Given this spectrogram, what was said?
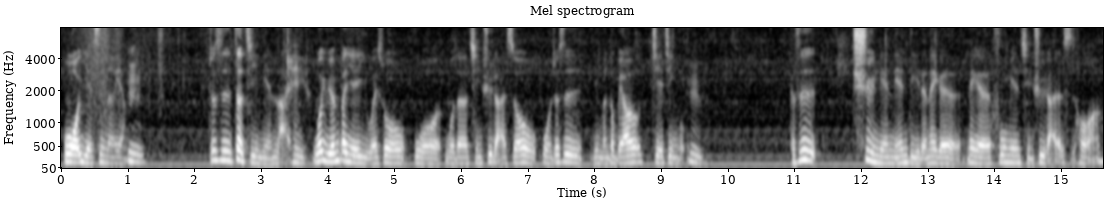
我也是那样，嗯，就是这几年来，我原本也以为说我我的情绪来的时候，我就是你们都不要接近我，嗯，可是。去年年底的那个那个负面情绪来的时候啊，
